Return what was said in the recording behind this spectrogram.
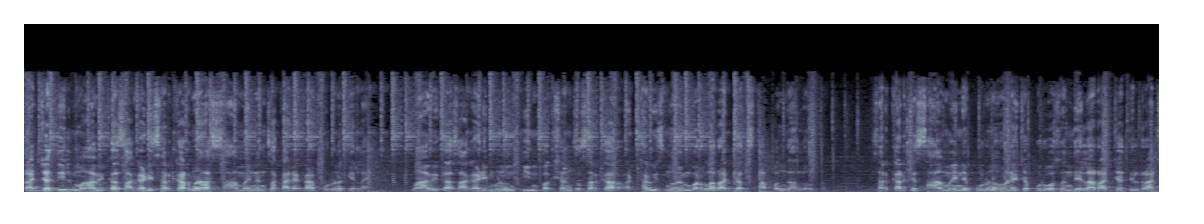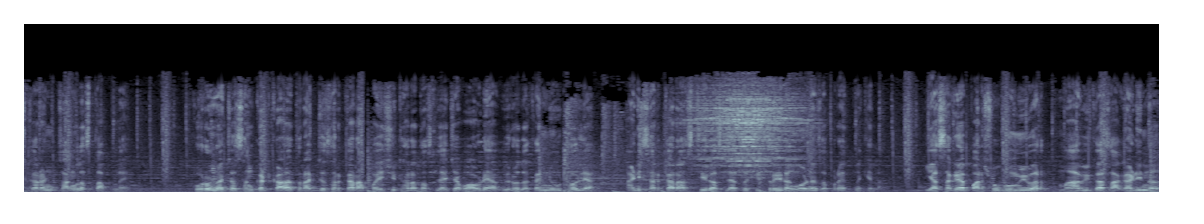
राज्यातील महाविकास आघाडी सरकारनं आज सहा महिन्यांचा कार्यकाळ पूर्ण केला आहे महाविकास आघाडी म्हणून तीन पक्षांचं सरकार अठ्ठावीस नोव्हेंबरला राज्यात स्थापन झालं होतं. सरकारचे सहा महिने पूर्ण होण्याच्या पूर्वसंध्येला राज्यातील राजकारण चांगलंच तापलं आहे कोरोनाच्या संकट काळात राज्य सरकार अपयशी ठरत असल्याच्या वावड्या विरोधकांनी उठवल्या आणि सरकार अस्थिर असल्याचं चित्रही रंगवण्याचा प्रयत्न केला. या सगळ्या पार्श्वभूमीवर महाविकास आघाडीनं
